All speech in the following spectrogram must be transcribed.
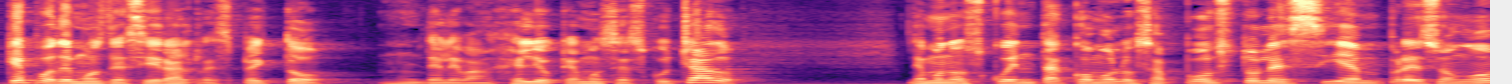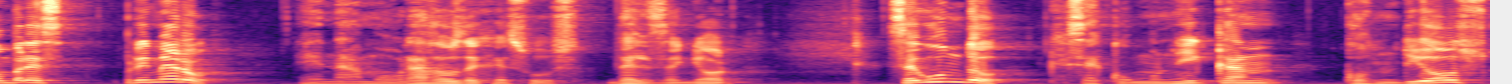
¿qué podemos decir al respecto del Evangelio que hemos escuchado? Démonos cuenta cómo los apóstoles siempre son hombres, primero, enamorados de Jesús, del Señor. Segundo, que se comunican con Dios.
